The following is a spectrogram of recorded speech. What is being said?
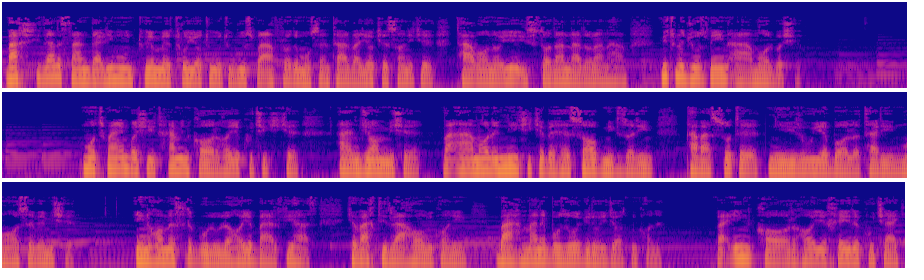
بخشیدن صندلیمون توی مترو یا تو اتوبوس به افراد مسنتر و یا کسانی که توانایی ایستادن ندارن هم. می‌تونه جزء این اعمال باشه. مطمئن باشید همین کارهای کوچیکی که انجام میشه و اعمال نیکی که به حساب می‌گذاریم توسط نیروی بالاتری محاسبه میشه. اینها مثل گلوله های برفی هست که وقتی رها می‌کنیم بهمن بزرگی رو ایجاد می‌کنه. و این کارهای خیر کوچک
